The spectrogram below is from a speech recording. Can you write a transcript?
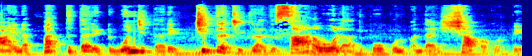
ಆಯನ ಪತ್ತು ತರೆಟ್ಟು ಒಂಜಿ ತರೆ ಚಿತ್ರ ಚಿತ್ರದ ಸಾರ ಓಲಾದ ಪೋಪುಂಡು ಬಂದಾಯ ಶಾಪ ಕೊರ್ಪೆ.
